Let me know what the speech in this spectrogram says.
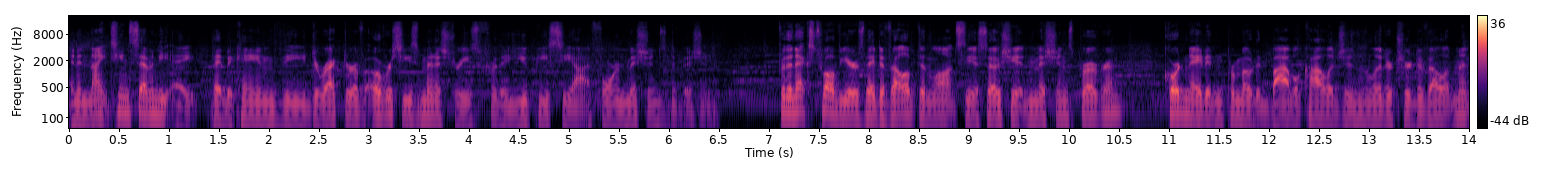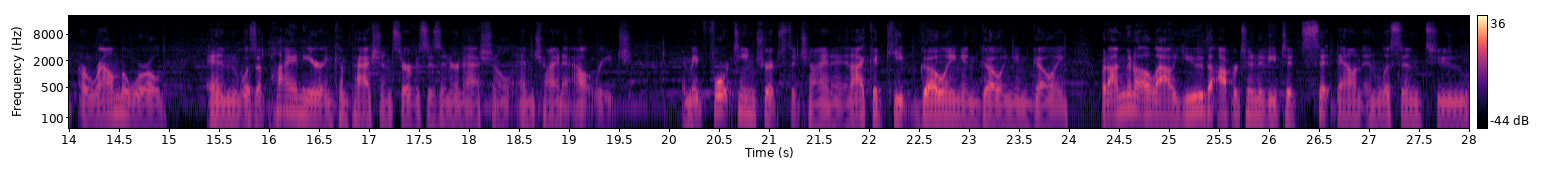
and in 1978 they became the director of overseas ministries for the UPCI Foreign Missions Division. For the next 12 years, they developed and launched the Associate Missions program, coordinated and promoted Bible colleges and literature development around the world, and was a pioneer in Compassion Services International and China outreach. They made 14 trips to China, and I could keep going and going and going. But I'm going to allow you the opportunity to sit down and listen to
